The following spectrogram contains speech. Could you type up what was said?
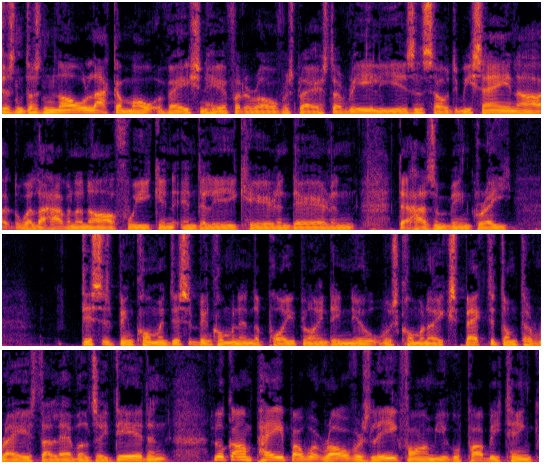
there's, there's no lack of motivation here for the Rovers players. There really isn't. So to be saying, uh, well, they're having an off week in, in the league here and there, and that hasn't been great. This has been coming. This has been coming in the pipeline. They knew it was coming. I expected them to raise their levels. They did. And look, on paper, with Rovers league form, you could probably think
